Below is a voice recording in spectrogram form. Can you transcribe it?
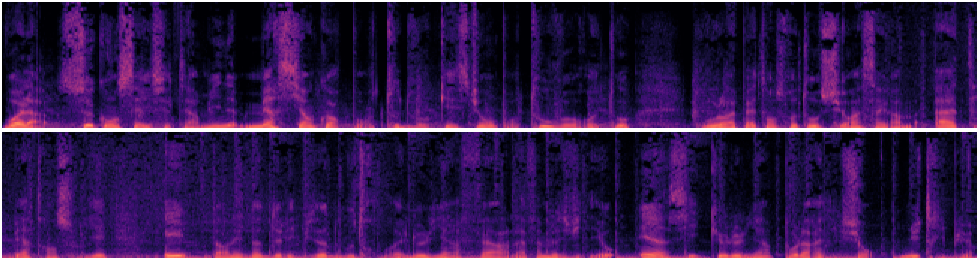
Voilà, ce conseil se termine. Merci encore pour toutes vos questions, pour tous vos retours. Je vous le répète, on se retrouve sur Instagram at Bertrand Soulier et dans les notes de l'épisode, vous trouverez le lien vers la fameuse vidéo et ainsi que le lien pour la réduction NutriPure.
